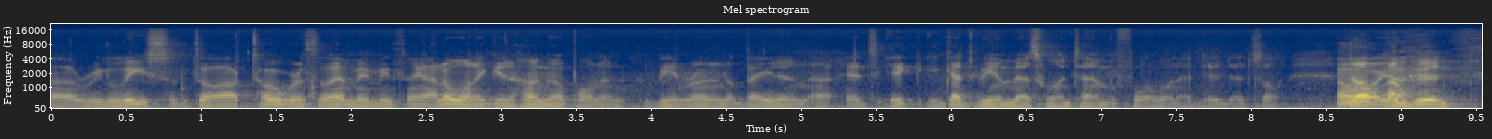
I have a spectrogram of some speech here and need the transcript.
uh, release until October, so that made me think I don't want to get hung up on it being running a beta, and I, it's, it, it got to be a mess one time before when I did that. So, Oh, no, yeah. I'm good.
